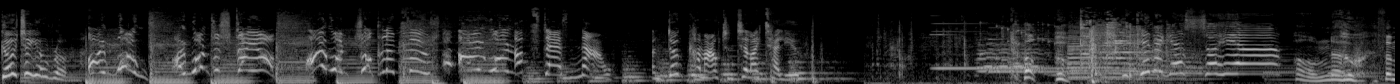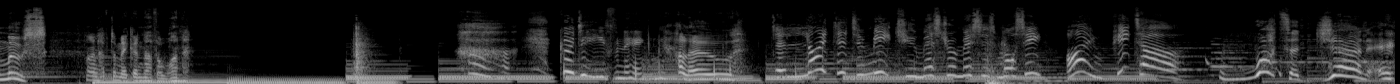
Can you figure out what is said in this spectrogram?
Go to your room. I won't! I want to stay up! I want chocolate mousse! I want... Upstairs now! And don't come out until I tell you. The dinner guests are here. Oh no, the mousse. I'll have to make another one. Good evening. Hello. Delighted to meet you, Mr. and Mrs. Mossy. I'm Peter. What a journey!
